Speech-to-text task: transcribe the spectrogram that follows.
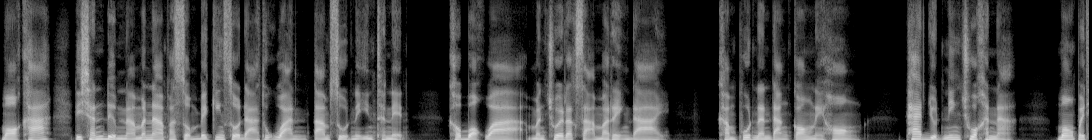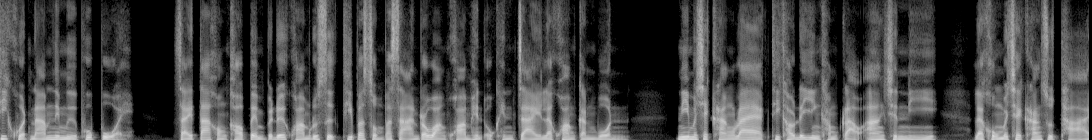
หมอคะ ดิฉันดื่มน้ำมะนาวผสมเบกกิ้งโซดาทุกวันตามสูตรในอินเทอร์เน็ต เขาบอกว่ามันช่วยรักษามะเร็งได้ คำพูดนั้นดังก้องในห้อง แพทย์หยุดนิ่งชั่วขณะ มองไปที่ขวดน้ำในมือผู้ป่วย สายตาของเขาเป็นไปด้วยความรู้สึกที่ผสมผสานระหว่างความเห็นอกเห็นใจและความกังวล นี่ไม่ใช่ครั้งแรกที่เขาได้ยินคำกล่าวอ้างเช่นนี้ และคงไม่ใช่ครั้งสุดท้าย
